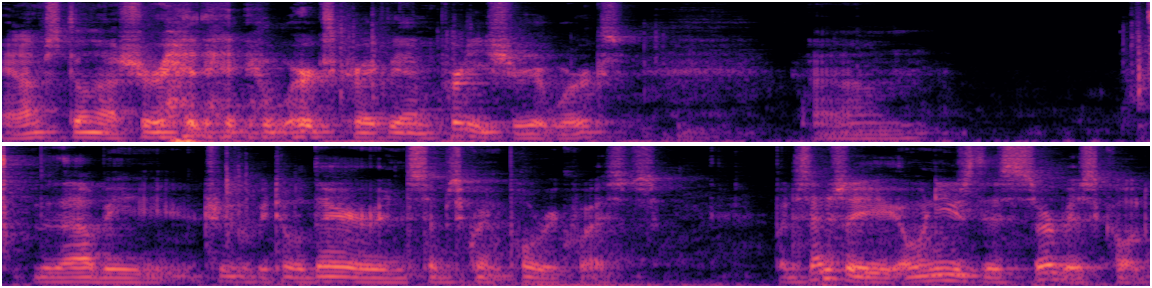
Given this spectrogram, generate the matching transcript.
And I'm still not sure it, works correctly. I'm pretty sure it works. Um, that'll be, truth will be told there in subsequent pull requests. But essentially, I want to use this service called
